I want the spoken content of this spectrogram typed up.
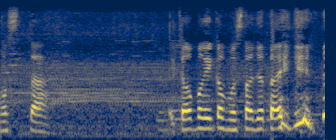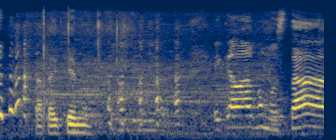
Musta? Ikaw pag ikaw, musta dyan tayo? Tatay Kin. ikaw ang kumusta?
